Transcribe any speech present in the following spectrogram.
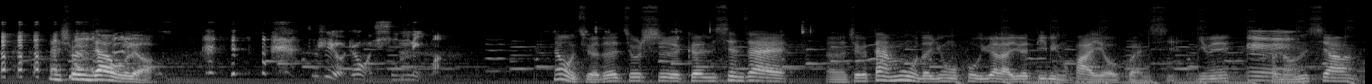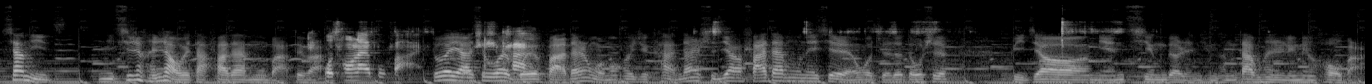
还说人家无聊。就是有这种心理嘛。那我觉得就是跟现在，呃，这个弹幕的用户越来越低龄化也有关系，因为嗯，可能像像你，你其实很少会大发弹幕吧，对吧？我从来不发哎。对呀，我其实我也不会发，但是我们会去看。但是实际上发弹幕那些人，我觉得都是比较年轻的人群，可能大部分是零零后吧，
